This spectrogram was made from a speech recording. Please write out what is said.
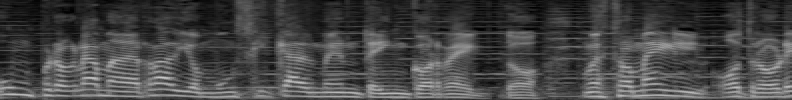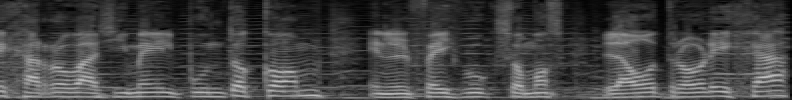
un programa de radio musicalmente incorrecto. Nuestro mail, otrooreja.gmail.com en el Facebook somos La Otra Oreja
